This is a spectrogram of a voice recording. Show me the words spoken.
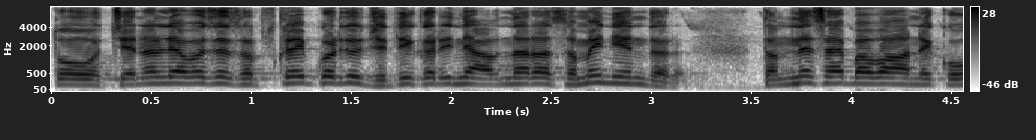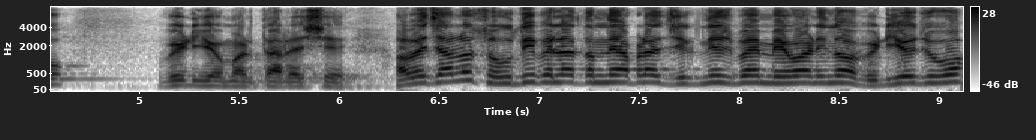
તો ચેનલને અવશ્ય સબસ્ક્રાઈબ કરજો, જેથી કરીને આવનારા સમયની અંદર તમને સાહેબ આવા અનેકો વીડિયો મળતા રહેશે. હવે ચાલો સૌથી પહેલાં તમને આપણા જિજ્ઞેશભાઈ મેવાણીનો વીડિયો જુઓ.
